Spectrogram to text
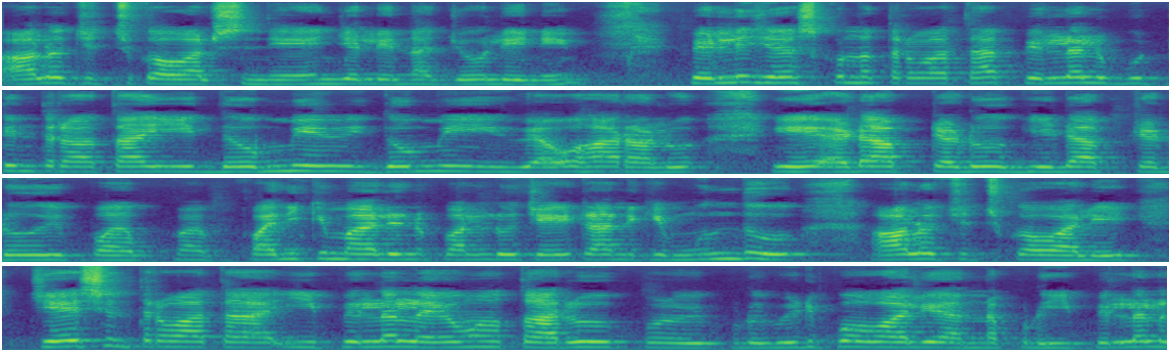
ఆలోచించుకోవాల్సింది ఏంజలినా జోలీని. పెళ్ళి చేసుకున్న తర్వాత పిల్లలు పుట్టిన తర్వాత ఈ దొమ్మి ఈ దొమ్మి ఈ వ్యవహారాలు ఈ అడాప్టెడ్ గిడాప్టెడ్ ఈ ప- ప- పనికి మాలిన పనులు చేయటానికి ముందు ఆలోచించుకోవాలి. చేసిన తర్వాత ఈ పిల్లలు ఏమవుతారు? ఇప్పుడు విడిపోవాలి అన్నప్పుడు ఈ పిల్లల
